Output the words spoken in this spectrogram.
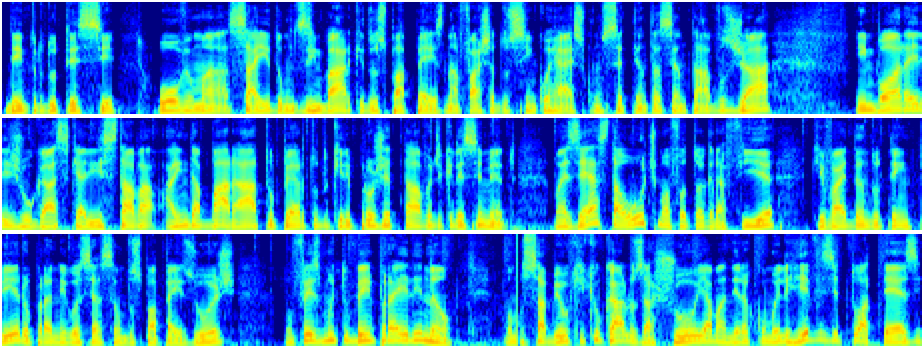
dentro do TC, houve uma saída, um desembarque dos papéis na faixa dos R$ 5,70 já embora ele julgasse que ali estava ainda barato perto do que ele projetava de crescimento. Mas esta última fotografia, que vai dando tempero para a negociação dos papéis hoje, não fez muito bem para ele, não. Vamos saber o que, que o Carlos achou e a maneira como ele revisitou a tese.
